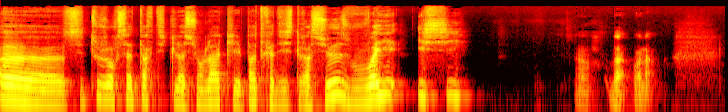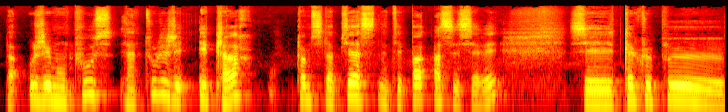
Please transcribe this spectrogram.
euh, c'est toujours cette articulation-là qui est pas très disgracieuse. Vous voyez ici, alors, là, voilà, là où j'ai mon pouce, il y a un tout léger écart, comme si la pièce n'était pas assez serrée. C'est quelque peu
